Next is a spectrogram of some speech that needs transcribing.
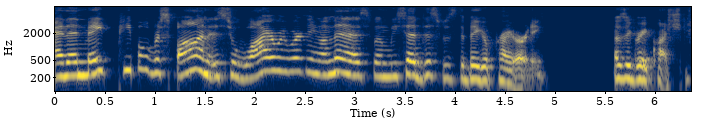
and then make people respond as to why are we working on this when we said this was the bigger priority. That was a great question.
